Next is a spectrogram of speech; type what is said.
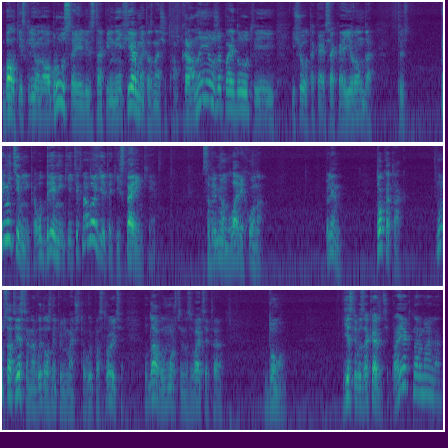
балки из клееного бруса или стропильные фермы, это значит, там краны уже пойдут и еще такая всякая ерунда. То есть, примитивненько. Вот древненькие технологии, такие старенькие, со времен Ларри Хона. Блин, только так. Ну, соответственно, вы должны понимать, что вы построите, ну да, вы можете называть это домом. Если вы закажете проект нормально,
